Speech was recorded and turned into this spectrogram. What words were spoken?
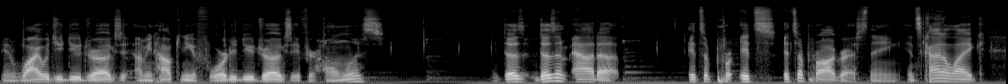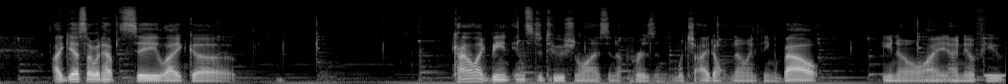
And why would you do drugs? I mean, how can you afford to do drugs if you're homeless? It does doesn't add up. It's a pro, it's it's a progress thing. It's kind of like I guess I would have to say like uh kind of like being institutionalized in a prison, which I don't know anything about. You know, I, I know a few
